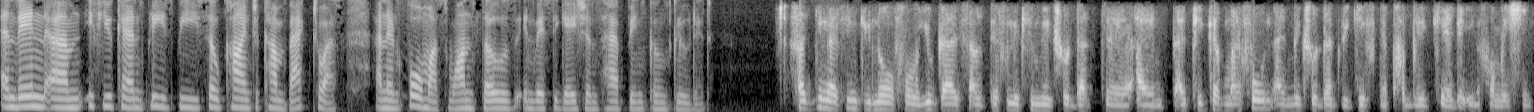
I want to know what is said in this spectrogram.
And then, um, if you can, please be so kind to come back to us and inform us once those investigations have been concluded. Again, I think you know, for you guys, I'll definitely make sure that uh, I, I pick up my phone and make sure that we give the public uh, the information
